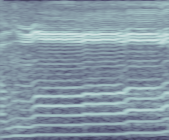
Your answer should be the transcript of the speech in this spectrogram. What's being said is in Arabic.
الله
